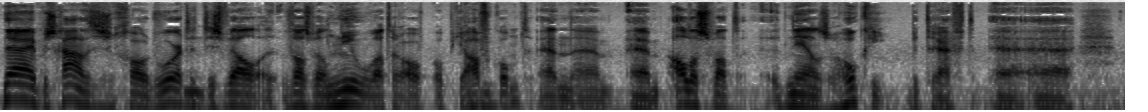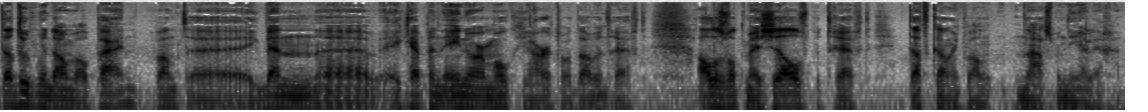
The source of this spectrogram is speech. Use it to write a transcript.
Nee, beschadigd is een groot woord. Het is wel, was wel nieuw wat er op, op je afkomt. En ehm, ehm, alles wat het Nederlandse hockey betreft, eh, eh, dat doet me dan wel pijn. Want eh, ik, ben, ik heb een enorm hockeyhart wat dat betreft. Alles wat mijzelf betreft, dat kan ik wel naast me neerleggen.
